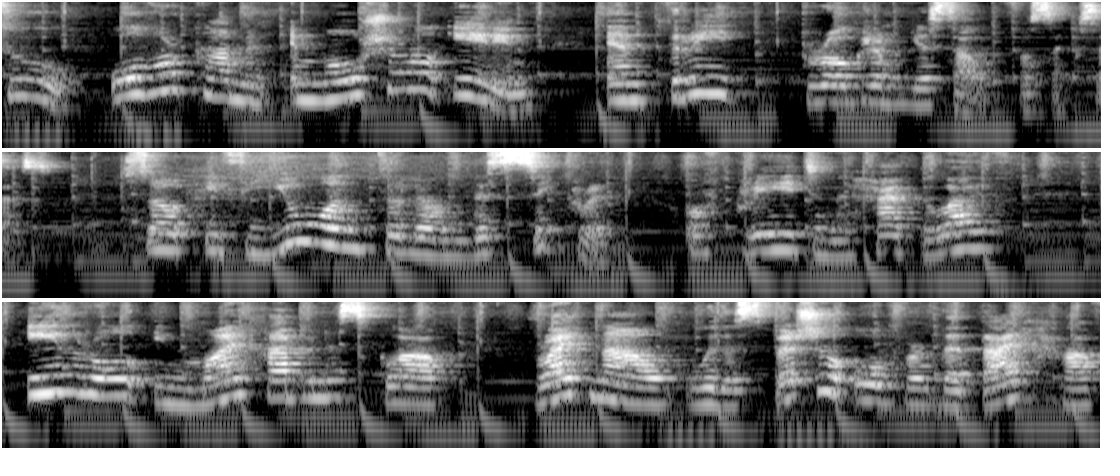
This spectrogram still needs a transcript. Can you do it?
Two, overcoming emotional eating. And three, program yourself for success. So if you want to learn the secret of creating a happy life, enroll in my happiness club right now with a special offer that I have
